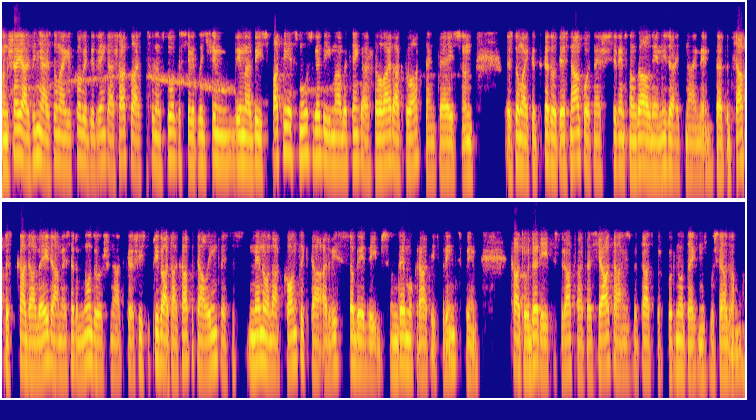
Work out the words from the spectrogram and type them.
Un šajā ziņā es domāju, ka Covid ir vienkārši atklājis, protams, to, kas jau līdz šim vienmēr bijis patiesa mūsu gadījumā, bet vienkārši vēl vairāk to akcentējis. Un, Es domāju, ka skatoties nākotnē, šis ir viens no galvenajiem izaicinājumiem. Tātad saprast, kādā veidā mēs varam nodrošināt, ka šīs privātā kapitāla intereses nenonāk konfliktā ar visas sabiedrības un demokrātijas principiem. Kā to darīt, tas ir atvērtais jautājums, bet tāds, par kuru noteikti mums būs jādomā.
